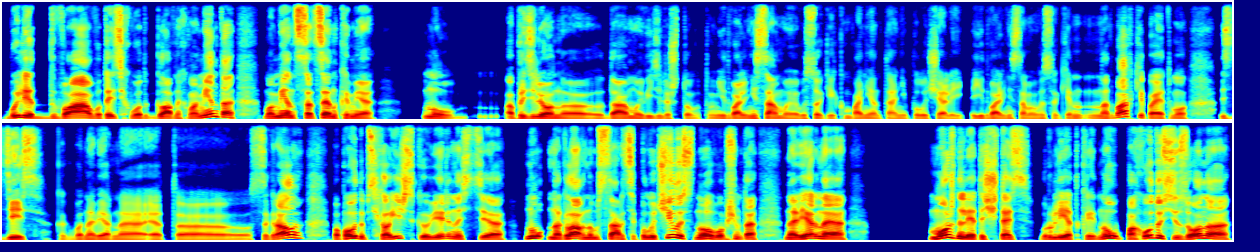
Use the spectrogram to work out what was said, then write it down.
были два вот этих вот главных момента. Момент с оценками ну, определенно, да, мы видели, что там едва ли не самые высокие компоненты они получали, едва ли не самые высокие надбавки, поэтому здесь, как бы, наверное, это сыграло. По поводу психологической уверенности, ну, на главном старте получилось, но, в общем-то, наверное, можно ли это считать рулеткой? Ну, по ходу сезона,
